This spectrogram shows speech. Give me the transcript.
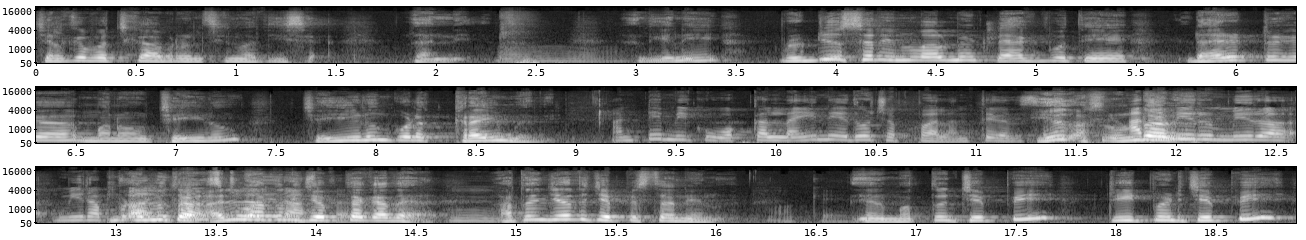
చిలకపచ్చి కాపురం సినిమా తీసా దాన్ని. అందుకని ప్రొడ్యూసర్ ఇన్వాల్వ్మెంట్ లేకపోతే డైరెక్టర్గా మనం చేయడం చేయడం కూడా క్రైమ్ అది. అంటే మీకు ఒక్క లైన్ ఏదో చెప్పాలి అంతే కదా ఏదో అసలు ఉండాలి. మీరు మీరు మీరు అప్పుడు అల్లుతా అల్లి రాస్తారు. చెప్తా కదా. అతని చేత చెప్పిస్తాను నేను. నేను మొత్తం చెప్పి ట్రీట్మెంట్ చెప్పి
